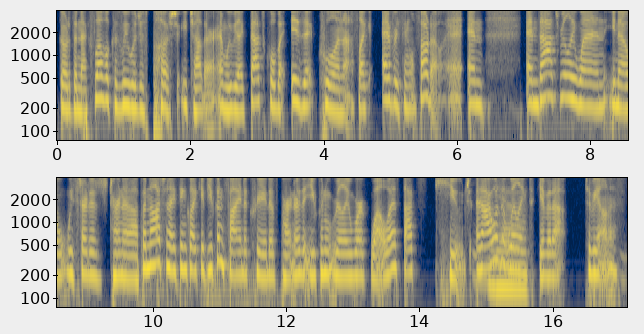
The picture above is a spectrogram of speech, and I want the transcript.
go to the next level because we would just push each other and we'd be like, that's cool, but is it cool enough? Like every single photo. And, and that's really when, you know, we started to turn it up a notch. And I think like if you can find a creative partner that you can really work well with, that's huge. And I wasn't Yeah. willing to give it up, to be honest.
